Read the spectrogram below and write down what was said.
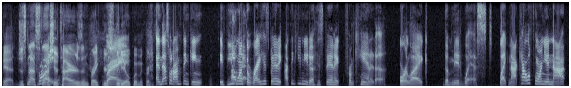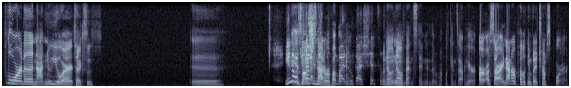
Yeah, just not slash your tires and break your Right. studio equipment crazy. And that's what I'm thinking. If you want the right Hispanic, I think you need a Hispanic from Canada or like the Midwest, like not California, not Florida, not New York. Texas? Uh, You know, As you long as she's not a fuck with somebody Republican. Who got shit to no, no offense to any of the Republicans out here. Or, or sorry, not a Republican, but a Trump supporter.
